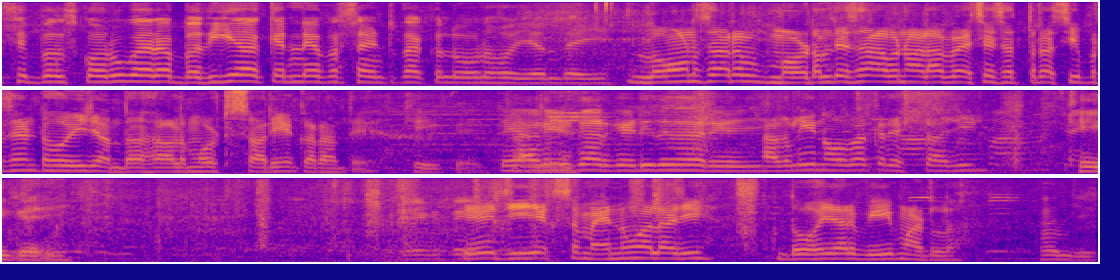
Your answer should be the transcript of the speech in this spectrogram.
ਸਿਬਲ ਸਕੋਰ ਵਗੈਰਾ ਵਧੀਆ ਕਿੰਨੇ ਪਰਸੈਂਟ ਤੱਕ ਲੋਨ ਹੋ ਜਾਂਦਾ ਜੀ? ਲੋਨ ਸਰ ਮਾਡਲ ਦੇ ਹਿਸਾਬ ਨਾਲ ਆ ਵੈਸੇ 70 80% ਹੋ ਹੀ ਜਾਂਦਾ ਆਲਮੋਸਟ ਸਾਰੀਆਂ ਕਰਾਂ ਤੇ। ਠੀਕ ਹੈ ਤੇ ਅਗਲੀ ਕਾਰ ਕਿਹੜੀ ਦਿਖਾ ਰਹੇ ਹੋ ਜੀ? ਅਗਲੀ ਨੋਵਾ ਕ੍ਰਿਸਟਾ ਜੀ। ਠੀਕ ਹੈ ਜੀ। ਇਹ GX ਮੈਨੂਅਲ ਆ ਜੀ 2020 ਮਾਡਲ ਹਾਂਜੀ।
